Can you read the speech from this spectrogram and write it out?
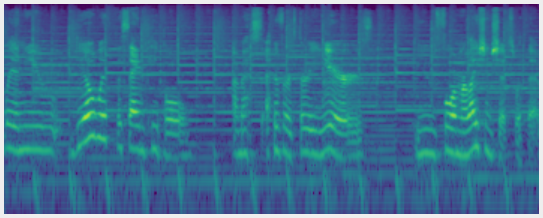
when you deal with the same people almost over three years, you form relationships with them.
